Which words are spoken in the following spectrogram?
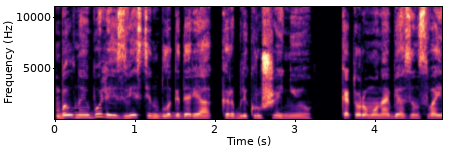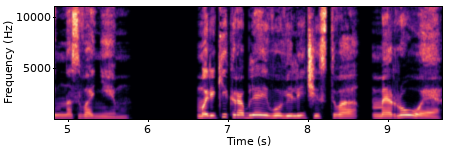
был наиболее известен благодаря кораблекрушению, которому он обязан своим названием. Моряки корабля Его Величества Мероэ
